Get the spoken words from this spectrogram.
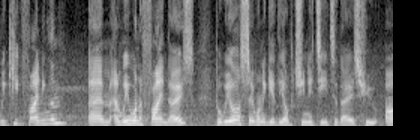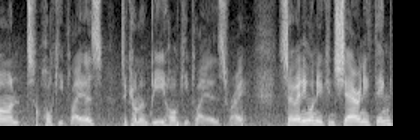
we keep finding them, um, and we want to find those, but we also want to give the opportunity to those who aren't hockey players to come and be hockey players, right? So anyone who can share anything,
